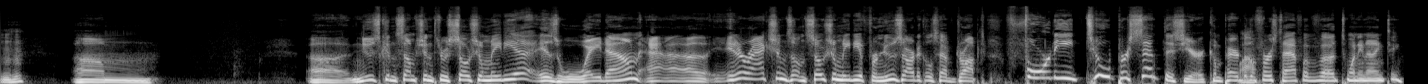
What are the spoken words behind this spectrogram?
Mm-hmm. Um, uh, news consumption through social media is way down. Uh, interactions on social media for news articles have dropped 42% this year compared wow. to the first half of uh, 2019.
